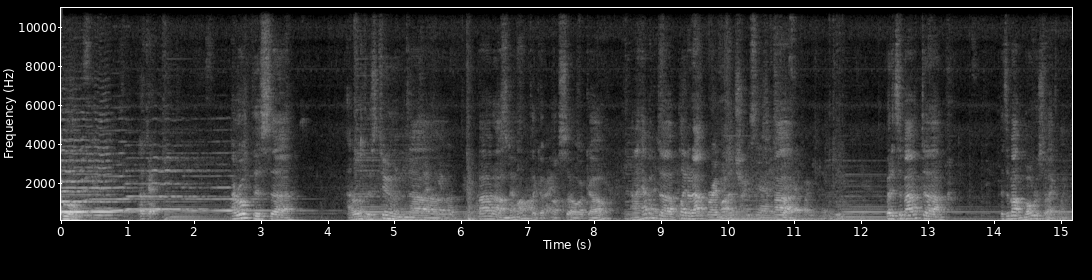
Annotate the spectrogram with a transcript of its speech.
Cool. Okay. I wrote this. Uh, I wrote this tune uh, about a month ago or so ago, and I haven't uh, played it out very much. Uh, but it's about uh, it's about motorcycling.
